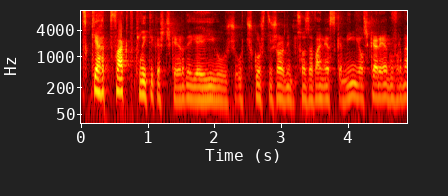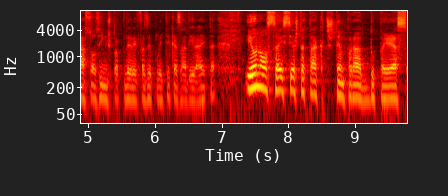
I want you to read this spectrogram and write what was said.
de que há de facto políticas de esquerda, e aí os, o discurso do Jorge de Sousa vai nesse caminho, eles querem é governar sozinhos para poderem fazer políticas à direita. Eu não sei se este ataque destemperado do PS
